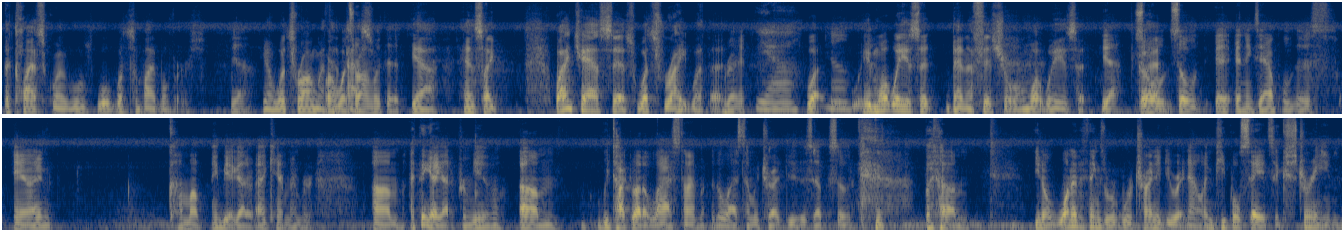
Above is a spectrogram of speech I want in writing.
the classic one. Well, what's the Bible verse? Yeah. You know, what's wrong with Or what's wrong with it? Yeah, and it's like, why don't you ask this? What's right with it? Right. Yeah. What Yeah. in what way is it beneficial? In what way is it? Yeah. Go So ahead. so an example of this, and I didn't come up. Maybe I got it. I can't remember. Um, I think I got it from you. Um, we talked about it last time. The last time we tried to do this episode, but um, you know, one of the things we're, we're trying to do right now, and people say it's extreme,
